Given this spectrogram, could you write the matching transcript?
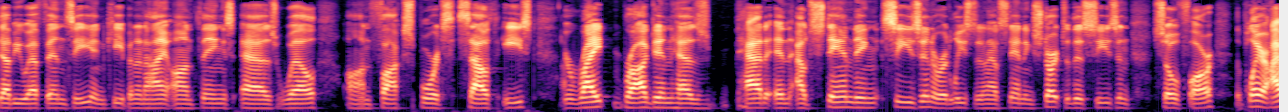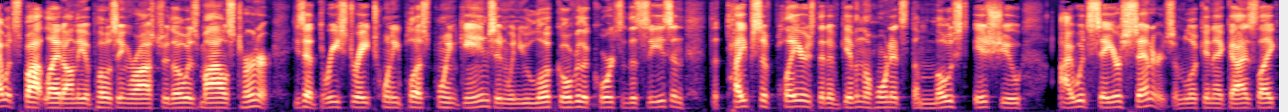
WFNZ and keeping an eye on things as well on Fox Sports Southeast. You're right, Brogdon has had an outstanding season, or at least an outstanding start to this season so far. The player I would spotlight on the opposing roster, though, is Miles Turner. He's had three straight 20 plus point games, and when you look over the course of the season, the types of players that have given the Hornets the most issue I would say are centers. I'm looking at guys like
